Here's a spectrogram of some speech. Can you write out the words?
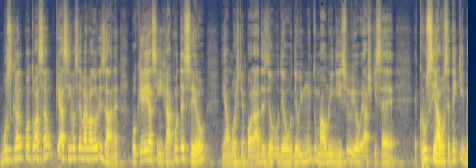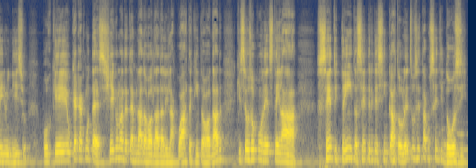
buscando pontuação, porque assim você vai valorizar, né? Porque, assim, já aconteceu em algumas temporadas, deu, deu, deu ir muito mal no início, e eu acho que isso é, é crucial, você tem que ir bem no início, porque o que é que acontece? Chega numa determinada rodada ali, na quarta, quinta rodada, que seus oponentes têm lá 130, 135 cartoletas, você está com 112.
